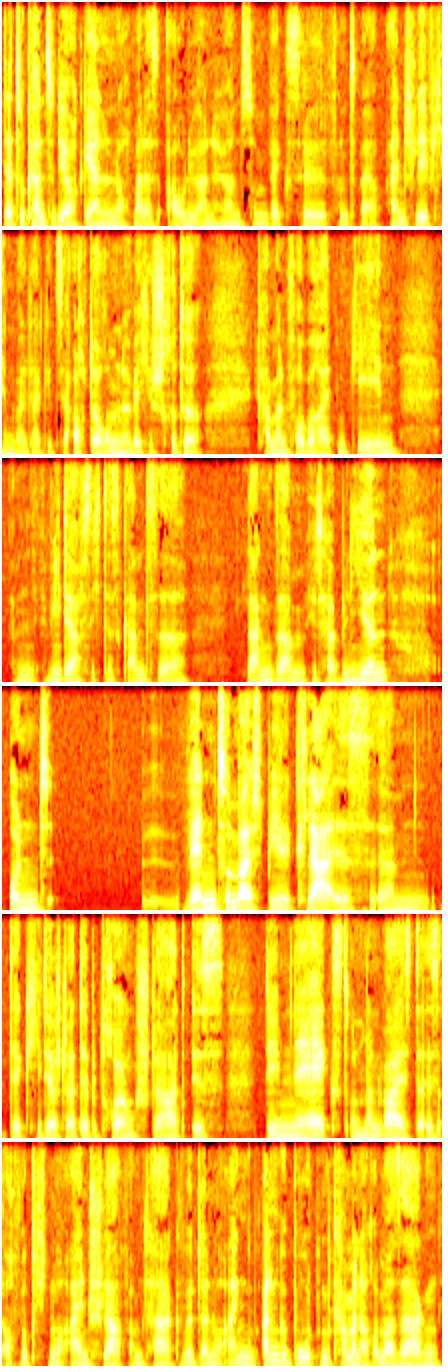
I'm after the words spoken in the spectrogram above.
Dazu kannst du dir auch gerne nochmal das Audio anhören zum Wechsel von zwei auf ein Schläfchen, weil da geht es ja auch darum, ne, welche Schritte kann man vorbereitend gehen, ähm, wie darf sich das Ganze langsam etablieren. Und äh, wenn zum Beispiel klar ist, ähm, der Kita-Start, der Betreuungsstart ist demnächst und man weiß, da ist auch wirklich nur ein Schlaf am Tag, wird da nur angeboten, kann man auch immer sagen,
